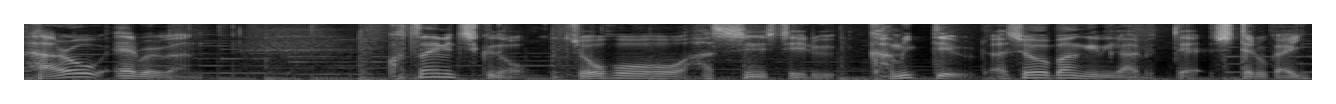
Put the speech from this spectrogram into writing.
Hello everyone 琴波地区の情報を発信している「神」っていうラジオ番組があるって知ってるかい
